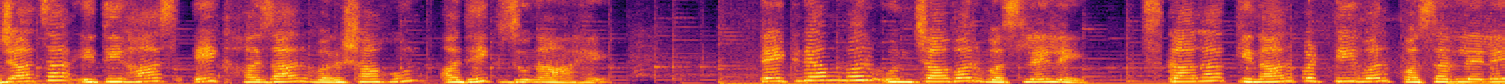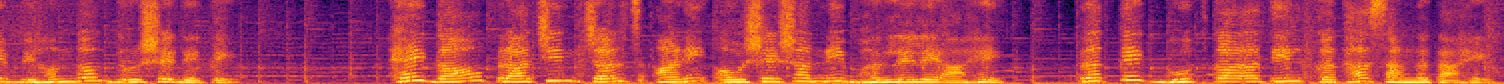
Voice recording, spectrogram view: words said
ज्याचा इतिहास एक हजार वर्षाहून अधिक जुना आहे. टेकड्यांवर उंचावर वसलेले स्काला किनारपट्टीवर पसरलेले विहंगम दृश्य देते. हे गाव प्राचीन चर्च आणि अवशेषांनी भरलेले आहे प्रत्येक भूतकाळातील कथा सांगत आहे.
